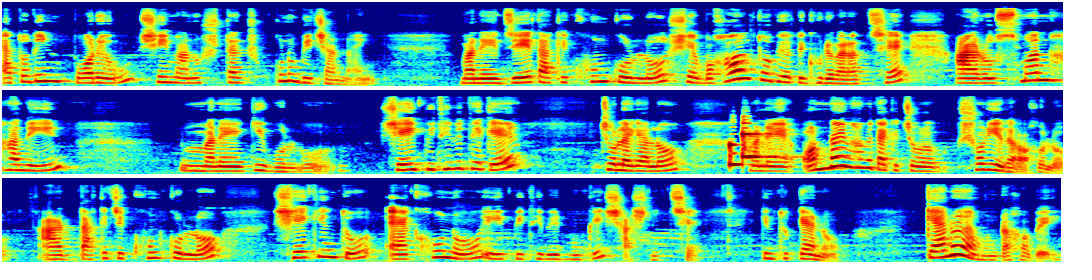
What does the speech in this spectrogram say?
এতদিন পরেও সেই মানুষটার কোনো বিচার নাই। মানে যে তাকে খুন করল, সে বহাল তবিয়তে ঘুরে বেড়াচ্ছে আর ওসমান হাদির মানে কি বলব, সেই পৃথিবী থেকে চলে গেল। মানে অন্যায়ভাবে তাকে সরিয়ে দেওয়া হলো। আর তাকে যে খুন করল, সে কিন্তু এখনও এই পৃথিবীর বুকে শ্বাস নিচ্ছে। কিন্তু কেন? কেন এমনটা হবে?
